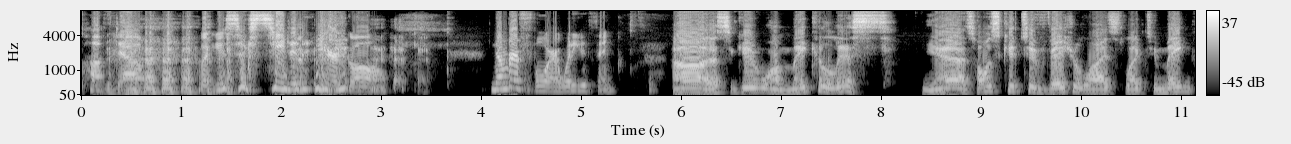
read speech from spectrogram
puffed out, but you succeeded in your goal. Number four, what do you think? Ah, that's a good one. Make a list. Yeah, it's always good to visualize, like to make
